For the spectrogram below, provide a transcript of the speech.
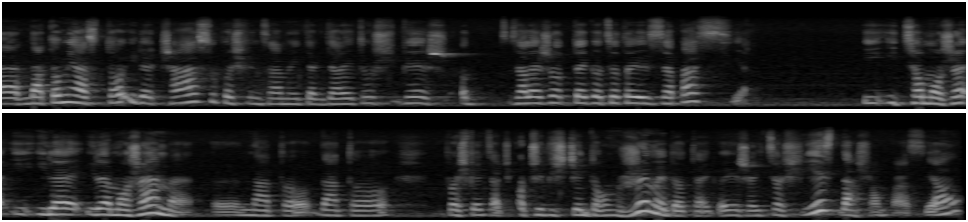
E, Natomiast to, ile czasu poświęcamy i tak dalej, to już wiesz, od, zależy od tego, co to jest za pasja. I, i co może, i ile, ile możemy e, na to, na to poświęcać. Oczywiście dążymy do tego, jeżeli coś jest naszą pasją,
